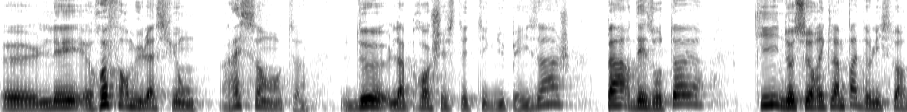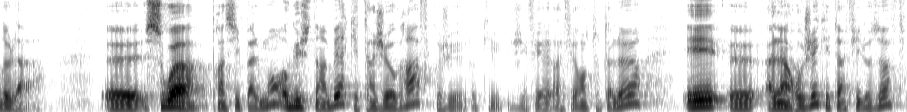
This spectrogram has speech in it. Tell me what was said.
les reformulations récentes de l'approche esthétique du paysage par des auteurs qui ne se réclament pas de l'histoire de l'art. soit principalement Augustin Berg, qui est un géographe, que j'ai fait référence tout à l'heure, et Alain Roger, qui est un philosophe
